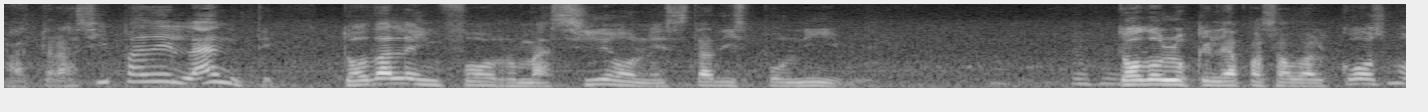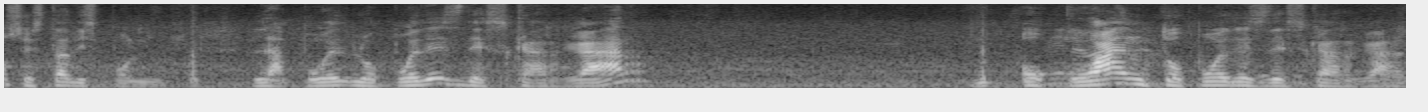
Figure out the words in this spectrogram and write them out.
para atrás y para adelante. Toda la información está disponible. Todo lo que le ha pasado al cosmos está disponible. La, lo puedes descargar o cuánto puedes descargar.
